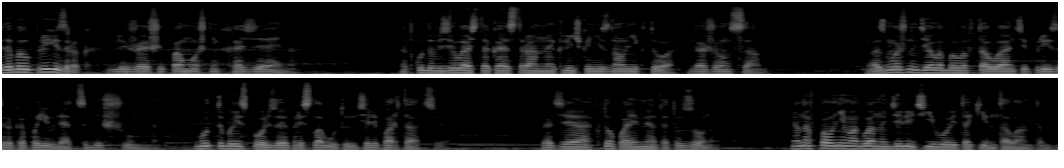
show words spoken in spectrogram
Это был призрак, ближайший помощник хозяина. Откуда взялась такая странная кличка, не знал никто, даже он сам. Возможно, дело было в таланте призрака появляться бесшумно, будто бы используя пресловутую телепортацию. Хотя, кто поймет эту зону? Она вполне могла наделить его и таким талантом.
